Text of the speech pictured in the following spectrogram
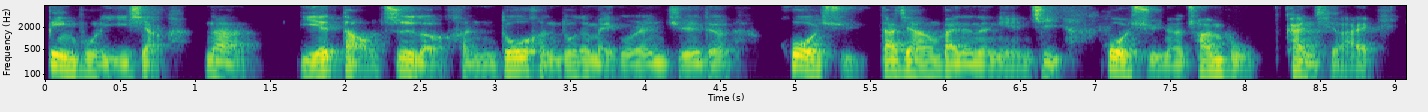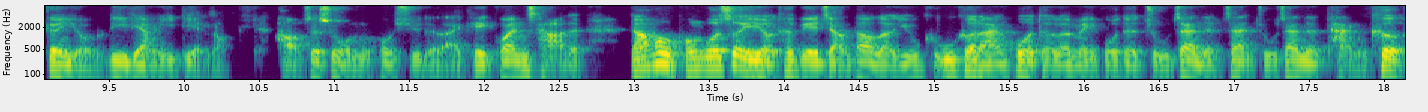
并不理想。那也导致了很多很多的美国人觉得。或许大家拜登的年纪，或许呢，川普看起来更有力量一点哦。好，这是我们后续的来可以观察的。然后彭博社也有特别讲到了乌乌克兰获得了美国的主战的战主战的坦克，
